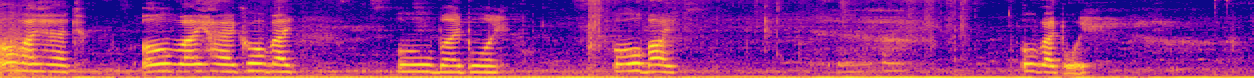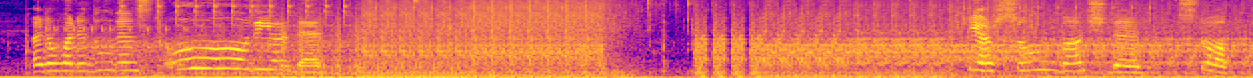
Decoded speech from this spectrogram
Oh my heck. Oh my heck. Oh my. Oh my boy. Oh my. My boy. I don't want to do this. Oh, they are dead. They are so much dead. Stop.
